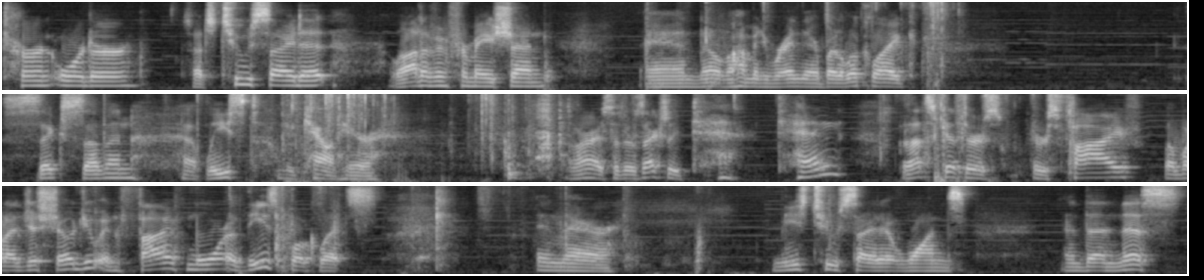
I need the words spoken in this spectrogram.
turn order. So that's two-sided, a lot of information. And I don't know how many were in there, but it looked like six, seven at least. Let me count here. All right, so there's actually 10, but that's because there's there's five of what I just showed you and five more of these booklets in there. These two-sided ones, and then this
